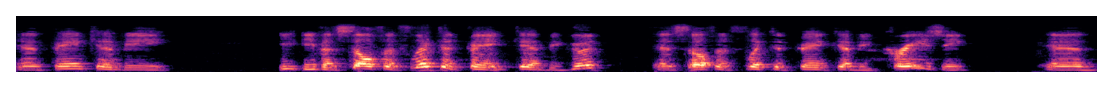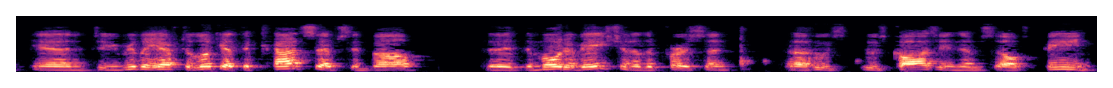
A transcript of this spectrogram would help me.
and pain can be even self-inflicted pain can be good and self-inflicted pain can be crazy. And, and you really have to look at the concepts involved the, the motivation of the person uh, who's who's causing themselves pain.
